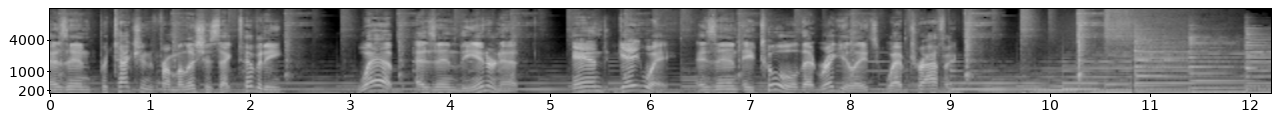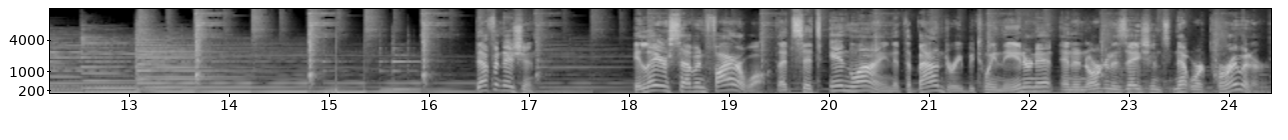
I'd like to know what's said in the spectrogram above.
as in protection from malicious activity, web, as in the internet, and gateway, as in a tool that regulates web traffic. Definition a layer 7 firewall that sits in line at the boundary between the internet and an organization's network perimeter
